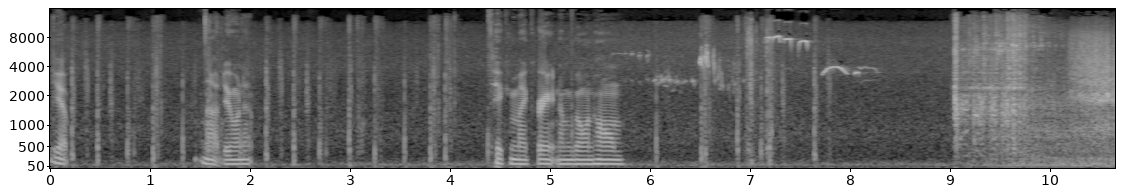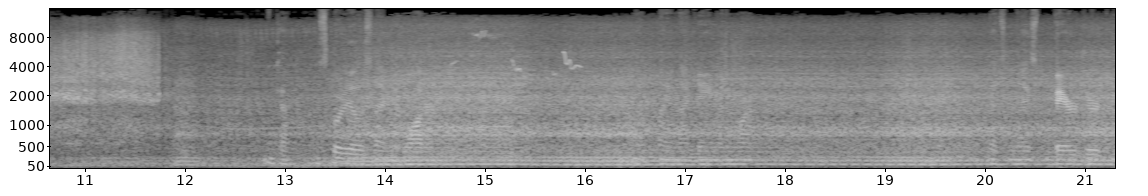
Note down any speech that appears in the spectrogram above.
Yep. Not doing it. Taking my crate and I'm going home. Okay, let's go to the other side and get water. I'm not playing that game anymore. Got some nice bear jerky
